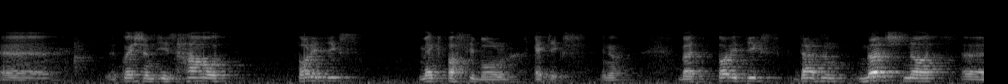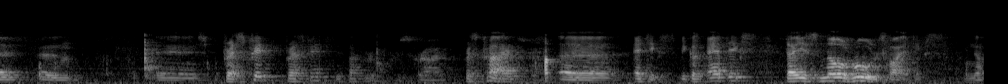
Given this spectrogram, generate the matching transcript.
uh, the question is how politics make possible ethics, you know. But politics doesn't much not uh, um, uh, prescribe, prescribe, is possible? Prescribe. Prescribe uh, ethics because ethics there is no rules for ethics, you know.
